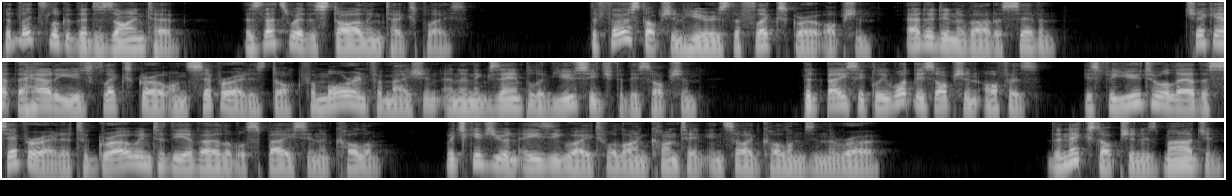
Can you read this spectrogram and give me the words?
But let's look at the Design tab, as that's where the styling takes place. The first option here is the Flex Grow option, added in Avada 7. Check out the How to Use FlexGrow on Separators doc for more information and an example of usage for this option. But basically what this option offers is for you to allow the separator to grow into the available space in a column, which gives you an easy way to align content inside columns in the row. The next option is Margin.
